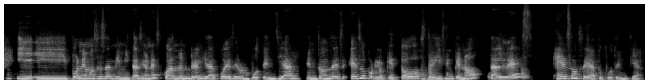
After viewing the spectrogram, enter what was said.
y ponemos esas limitaciones cuando en realidad puede ser un potencial. Entonces, eso por lo que todos te dicen que no, tal vez eso sea tu potencial.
